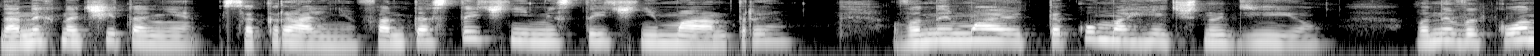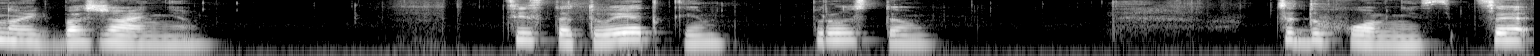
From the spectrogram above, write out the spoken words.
На них начитані сакральні, фантастичні містичні мантри. Вони мають таку магічну дію, вони виконують бажання. Ці статуетки просто це духовність, це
